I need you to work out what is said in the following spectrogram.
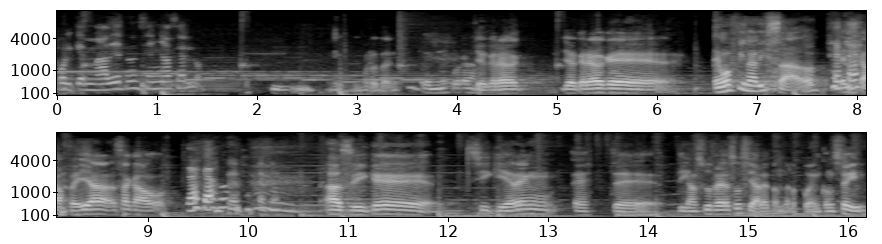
porque nadie te enseña a hacerlo. Brutal. Yo creo, yo creo que hemos finalizado. El café ya se acabó. Ya acabó. Así que si quieren, este, digan sus redes sociales donde los pueden conseguir.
